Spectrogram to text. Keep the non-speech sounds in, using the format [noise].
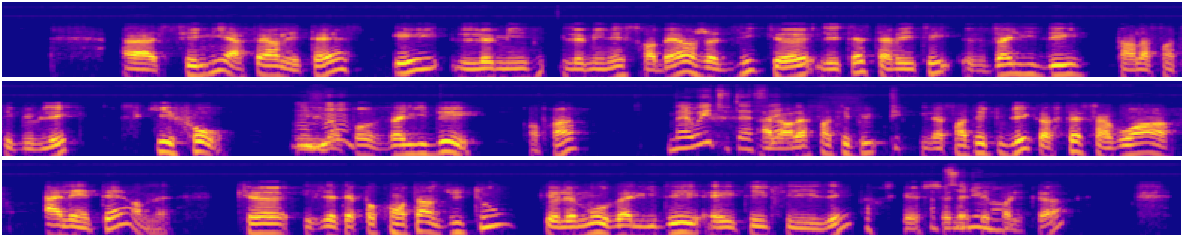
euh, s'est mis à faire les tests et le, le ministre Roberge a dit que les tests avaient été validés par la santé publique, ce qui est faux. Ils ne Mhm. l'ont pas validé, comprends? Ben oui, tout à fait. Alors, la santé, pu la santé publique a fait savoir à l'interne qu'ils n'étaient pas contents du tout que le mot validé ait été utilisé, parce que ce n'était pas le cas.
